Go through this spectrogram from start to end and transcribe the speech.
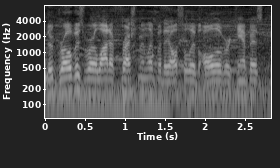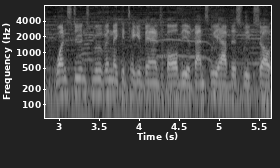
The Grove is where a lot of freshmen live, but they also live all over campus. Once students move in, they can take advantage of all the events we have this week. So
